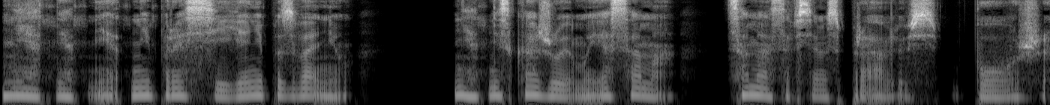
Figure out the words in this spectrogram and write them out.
Нет, нет, нет, не проси, я не позвоню. Нет, не скажу ему, я сама. Сама совсем справлюсь. Боже.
